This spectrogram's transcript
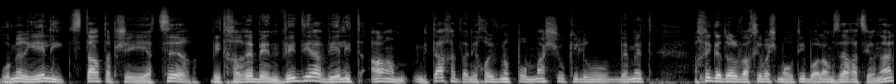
הוא אומר, יהיה לי סטארט-אפ שייצר ויתחרה באנווידיה, ויהיה לי את ARM מתחת, ואני יכול לבנות פה משהו כאילו באמת הכי גדול והכי משמעותי בעולם, זה הרציונל.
